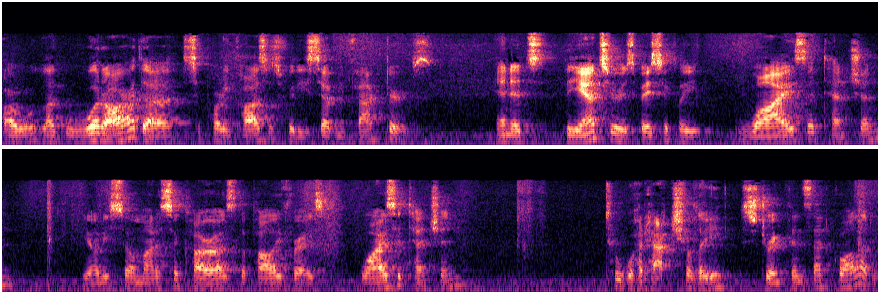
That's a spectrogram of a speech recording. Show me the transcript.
are like what are the supporting causes for these seven factors? And it's the answer is basically wise attention. Yoniso manasikara is the Pali phrase. Wise attention to what actually strengthens that quality.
